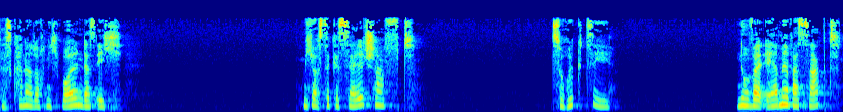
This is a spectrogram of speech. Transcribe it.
Das kann er doch nicht wollen, dass ich mich aus der Gesellschaft zurückziehe. Nur weil er mir was sagt,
